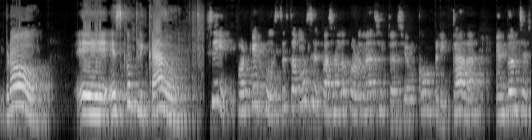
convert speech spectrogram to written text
bro, eh, es complicado. Sí, porque justo estamos pasando por una situación complicada. Entonces,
